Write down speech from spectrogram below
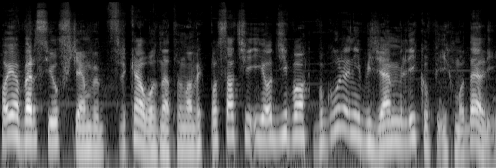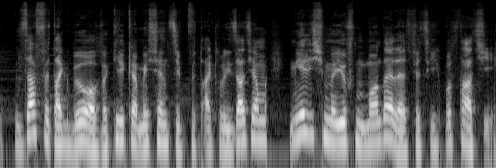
Hoyoverse już się wypstrykało z natlanowych postaci i o dziwo w ogóle nie widziałem lików ich modeli. Zawsze tak było, że kilka miesięcy przed aktualizacją mieliśmy już modele wszystkich postaci.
